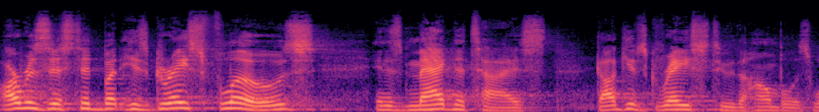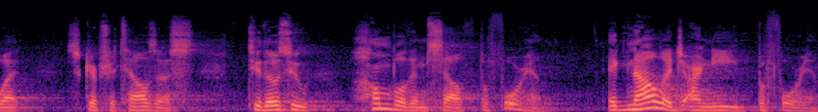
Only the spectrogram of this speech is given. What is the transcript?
are resisted, but his grace flows and is magnetized. God gives grace to the humble, is what Scripture tells us, to those who humble themselves before Him, acknowledge our need before Him,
